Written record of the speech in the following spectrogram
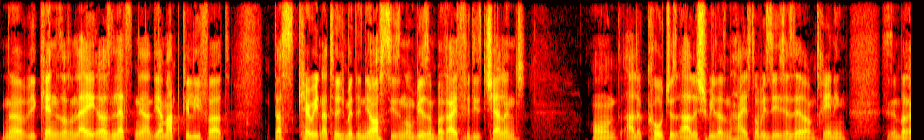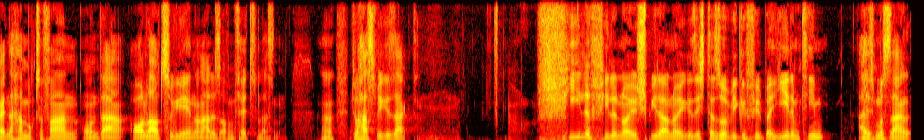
Ne? Wir kennen es aus dem, aus dem letzten Jahr, die haben abgeliefert. Das carried natürlich mit in die Offseason und wir sind bereit für die Challenge. Und alle Coaches, alle Spieler sind heiß drauf. Ich sehe es ja selber im Training. Sie sind bereit, nach Hamburg zu fahren und da all out zu gehen und alles auf dem Feld zu lassen. Ne? Du hast, wie gesagt, viele, viele neue Spieler, neue Gesichter, so wie gefühlt bei jedem Team. Also ich muss sagen,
